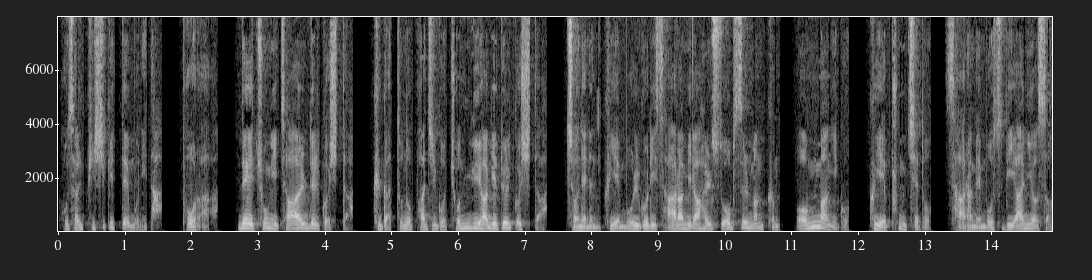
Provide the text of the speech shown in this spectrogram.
보살피시기 때문이다. 보라, 내 종이 잘 될 것이다. 그가 더 높아지고 존귀하게 될 것이다. 전에는 그의 몰골이 사람이라 할 수 없을 만큼 엉망이고 그의 풍채도 사람의 모습이 아니어서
